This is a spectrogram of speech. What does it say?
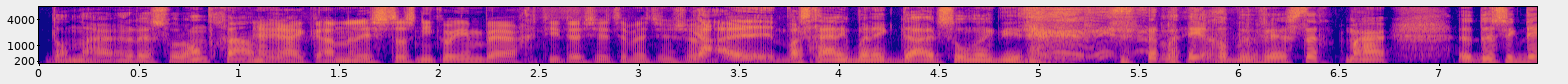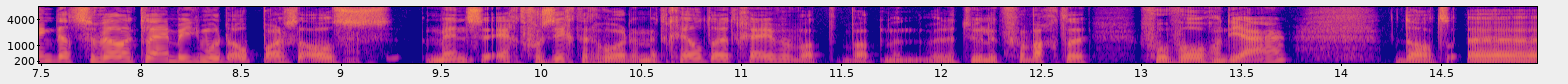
dan naar een restaurant gaan. En rijke analisten als Nico Inberg die daar zitten met hun zoon. Ja, eh, waarschijnlijk ben ik Duits zonder ik die, die regel bevestig. Maar, eh, dus ik denk dat ze wel een klein beetje moeten oppassen als mensen echt voorzichtig worden met geld uitgeven. Wat, wat we natuurlijk verwachten voor volgend jaar. Dat eh,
